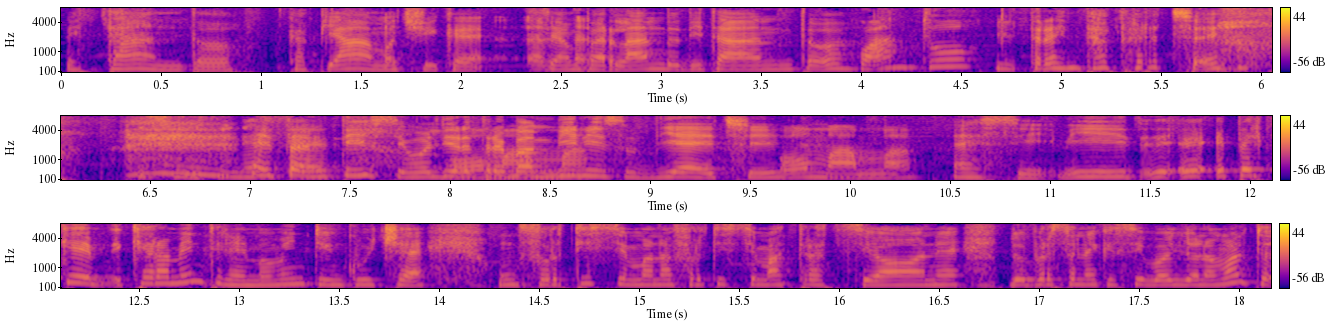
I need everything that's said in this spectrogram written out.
E tanto, capiamoci che stiamo eh, parlando di tanto. Quanto? Il 30%. Sì, È tantissimo, vuol dire Oh, tre mamma. bambini su dieci. Oh mamma. Eh sì, eh, perché chiaramente nel momento in cui c'è un fortissimo- una fortissima attrazione, due persone che si vogliono molto,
